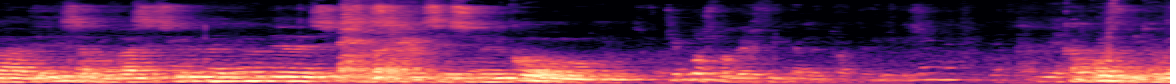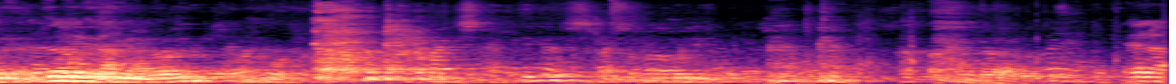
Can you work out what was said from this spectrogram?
Μα τέτοιες αποφάσεις πρέπει να γίνονται σε, σε, σε συνολικό. Και πώς το δεχτήκατε; τότε. Κακώ δεν το δεν το δεχτήκαμε όλοι. Απάντηση ακτίνα, σας ευχαριστώ πάρα πολύ. Έλα,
